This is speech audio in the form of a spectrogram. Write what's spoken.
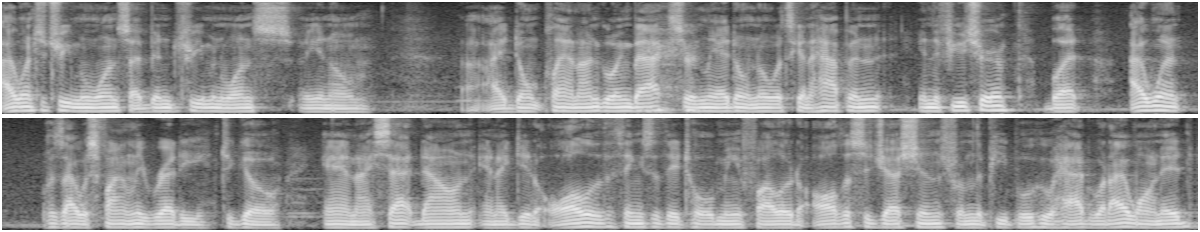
I went to treatment once. I've been to treatment once. You know, I don't plan on going back. Certainly, I don't know what's going to happen in the future. But I went because I was finally ready to go. And I sat down and I did all of the things that they told me, followed all the suggestions from the people who had what I wanted.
